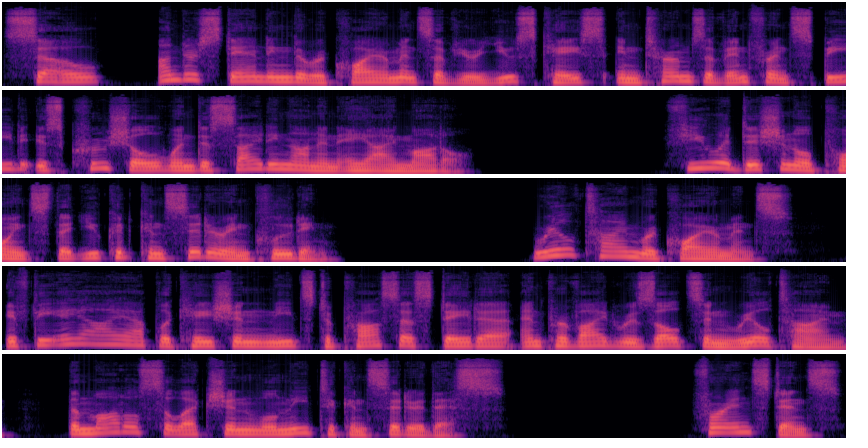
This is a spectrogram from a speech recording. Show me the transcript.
So, understanding the requirements of your use case in terms of inference speed is crucial when deciding on an AI model. Few additional points that you could consider including real time requirements. If the AI application needs to process data and provide results in real time, the model selection will need to consider this. For instance,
